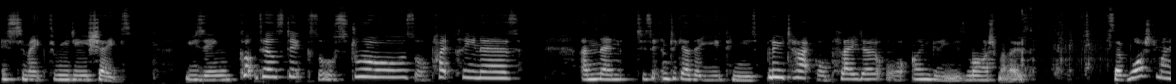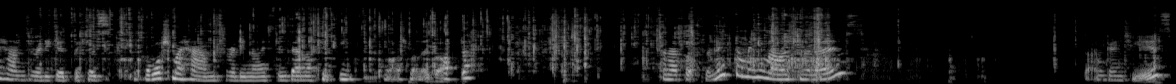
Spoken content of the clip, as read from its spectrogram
is to make 3D shapes using cocktail sticks or straws or pipe cleaners. And then to sit them together, you can use Blu Tack or Play Doh, or I'm going to use marshmallows. So I've washed my hands really good because if I wash my hands really nicely, then I can eat these marshmallows after. And I've got some little mini marshmallows that I'm going to use.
